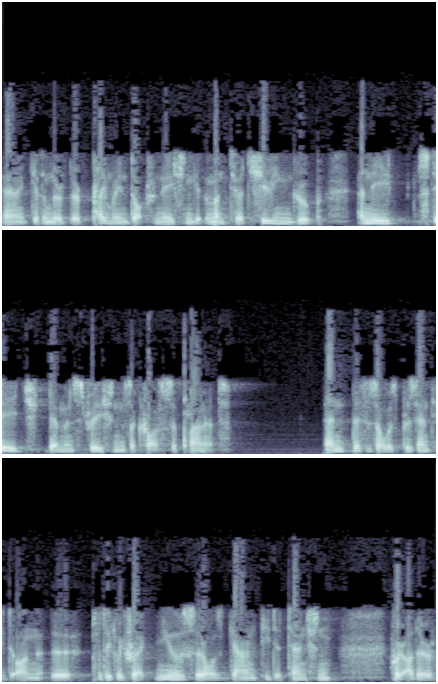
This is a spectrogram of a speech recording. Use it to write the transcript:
and give them their, their primary indoctrination, get them into a cheering group, and they stage demonstrations across the planet. And this is always presented on the politically correct news. They're always guaranteed attention, where other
